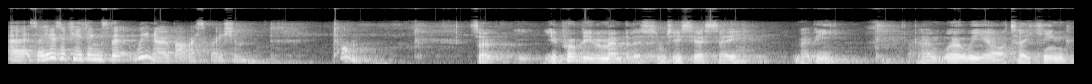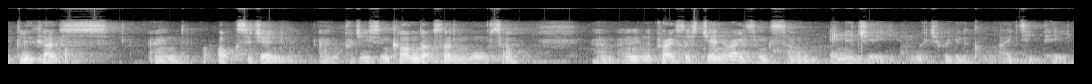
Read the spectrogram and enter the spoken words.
Uh, so here's a few things that we know about respiration. Tom. So you probably remember this from GCSE, maybe, um, where we are taking glucose and oxygen and producing carbon dioxide and water, um, and in the process generating some energy, which we're going to call ATP.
